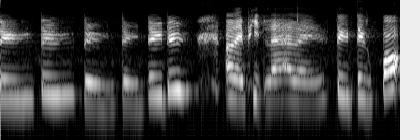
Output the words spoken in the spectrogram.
ตึงตึงตึงตึงตึงตึงอะไรผิดแล้วอะไร ตึงตึงเปาะ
